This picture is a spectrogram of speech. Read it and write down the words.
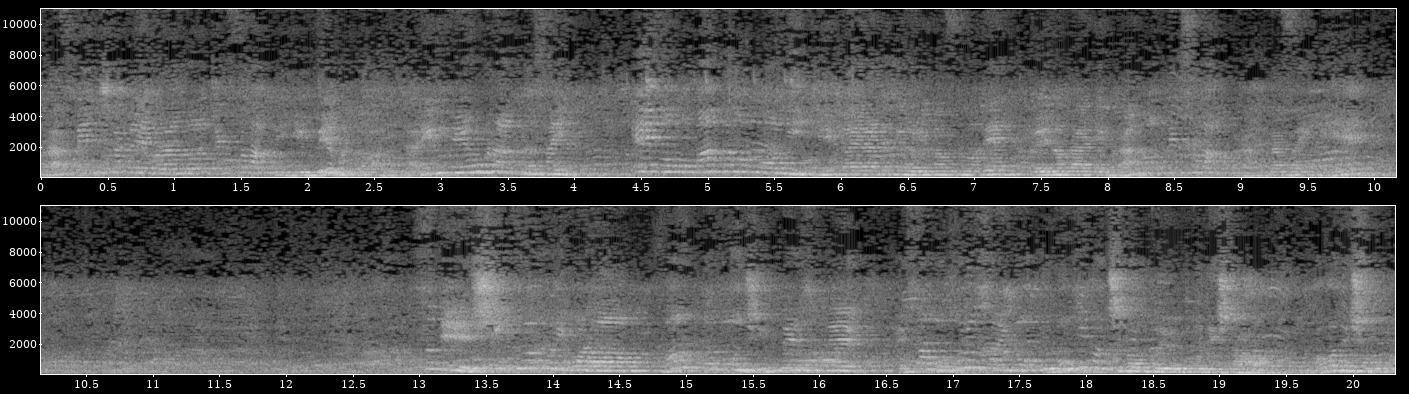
ガラスペン近くでご覧のお客様右上または左上をご覧ください。映像もマンタの方に切り替えられておりますので上の階でご覧のお客様ご覧くださいね。さて飼育係からマ餌を取る際の動きが違うということでした。いかがでしょうか？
